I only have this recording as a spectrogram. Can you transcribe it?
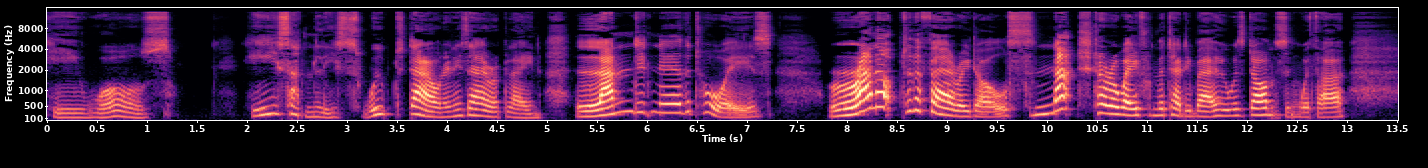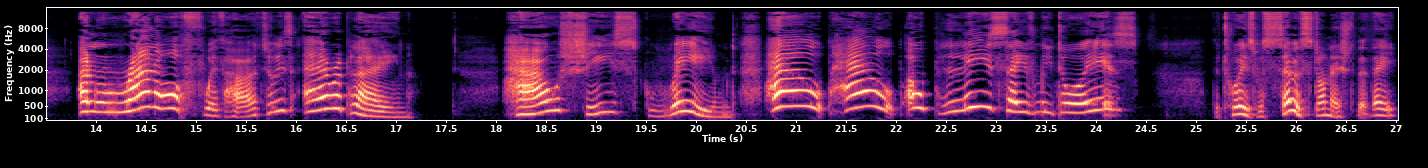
He was. He suddenly swooped down in his aeroplane, landed near the toys, ran up to the fairy doll, snatched her away from the teddy bear who was dancing with her, and ran off with her to his aeroplane. How she screamed! Help! Help! Oh, please save me, toys! The toys were so astonished that they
